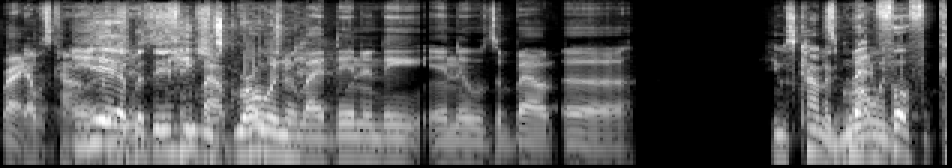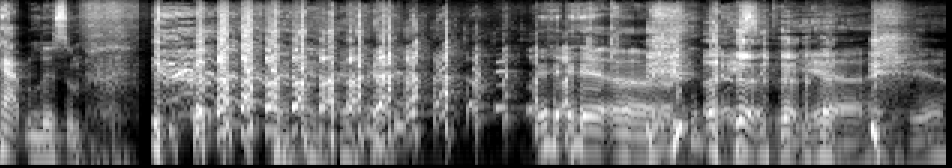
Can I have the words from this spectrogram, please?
Right. That was kind of Yeah, but then he was growing- cultural identity, and it was about uh, He was kind of growing. metaphor for capitalism. uh, basically, yeah, yeah.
